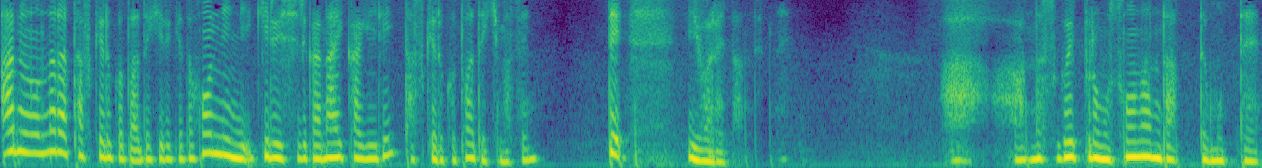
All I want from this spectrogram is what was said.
あるのなら助けることはできるけど本人に生きる意志がない限り助けることはできません。って言われたんですね。はあ、あんなすごいプロもそうなんだって思って。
